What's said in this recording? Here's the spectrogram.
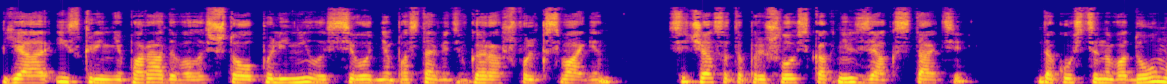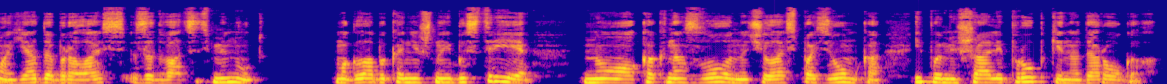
Я искренне порадовалась, что поленилась сегодня поставить в гараж «Фольксваген». Сейчас это пришлось как нельзя кстати. До Костиного дома я добралась за двадцать минут. Могла бы, конечно, и быстрее, но, как назло, началась поземка и помешали пробки на дорогах.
